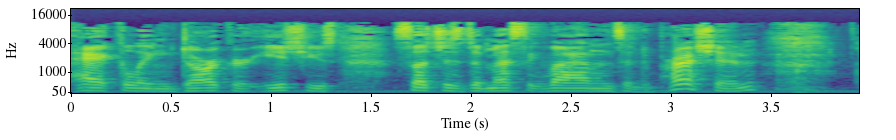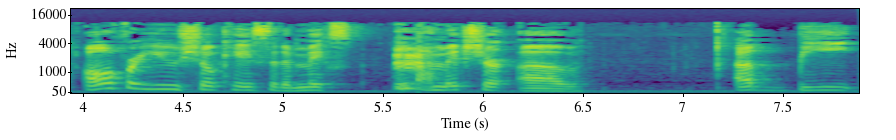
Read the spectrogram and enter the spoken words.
tackling darker issues such as domestic violence and depression, All For You showcased a mix a mixture of upbeat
